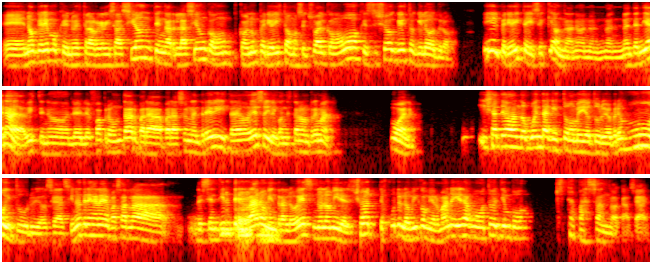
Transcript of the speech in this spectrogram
eh, no queremos que nuestra organización tenga relación con un, con un periodista homosexual como vos, qué sé yo, que esto, que lo otro. Y el periodista dice, ¿qué onda? No, no, entendía nada, ¿viste? No, le, fue a preguntar para, hacer una entrevista, algo de eso, y le contestaron re mal. Bueno, y ya te vas dando cuenta que es todo medio turbio, pero es muy turbio. O sea, si no tenés ganas de pasarla, de sentirte raro mientras lo ves, no lo mires. Yo te juro, lo vi con mi hermano y era como todo el tiempo, ¿qué está pasando acá? O sea,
